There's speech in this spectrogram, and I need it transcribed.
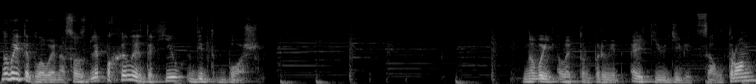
Новий тепловий насос для похилих дахів від Bosch. Новий електропривід AQD від Celtron,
